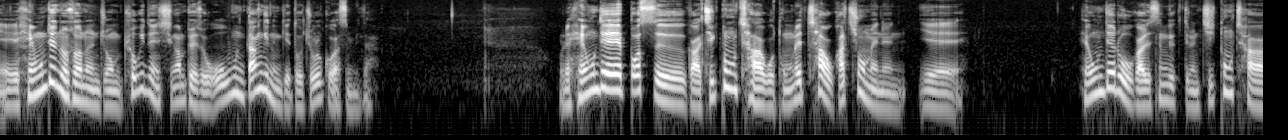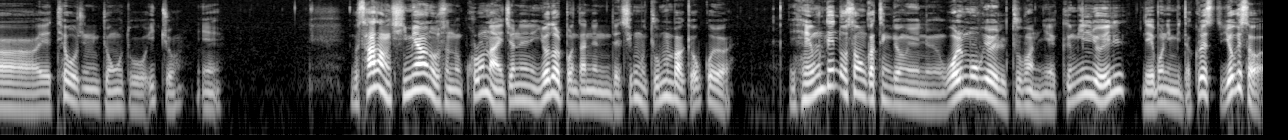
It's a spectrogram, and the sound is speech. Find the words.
예, 해운대 노선은 좀 표기된 시간표에서 5분 당기는 게 더 좋을 것 같습니다. 원래 해운대 버스가 직통차하고 동래차하고 같이 오면은 예 해운대로 갈 승객들은 직통차에 태워주는 경우도 있죠. 예. 사상 심야 노선은 코로나 이전에는 8번 다녔는데 지금은 2번밖에 없고요. 해운대 노선 같은 경우에는 월 목요일 2번, 예, 금 일요일 4번입니다. 그래서 여기서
